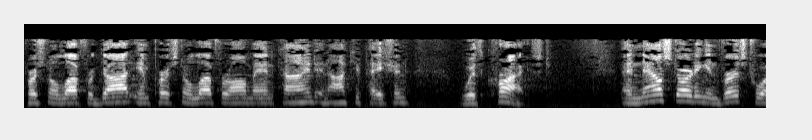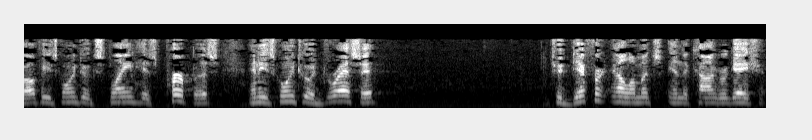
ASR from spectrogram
personal love for God, impersonal love for all mankind, and occupation with Christ. And now, starting in verse 12, he's going to explain his purpose and he's going to address it to different elements in the congregation.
